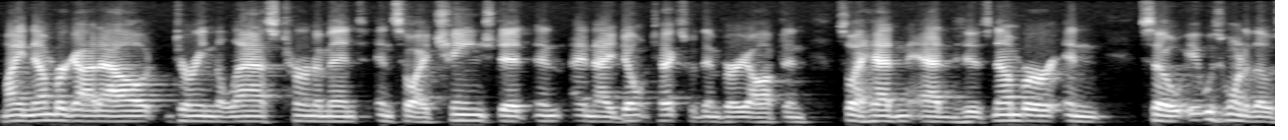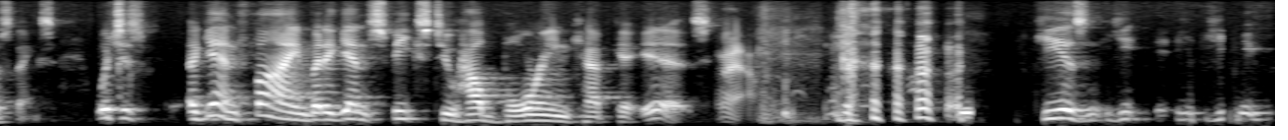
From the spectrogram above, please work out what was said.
my number got out during the last tournament, and so I changed it, and, and I don't text with him very often, so I hadn't added his number, and so it was one of those things, which is again fine, but again speaks to how boring Koepka is. yeah, he is he, he, he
